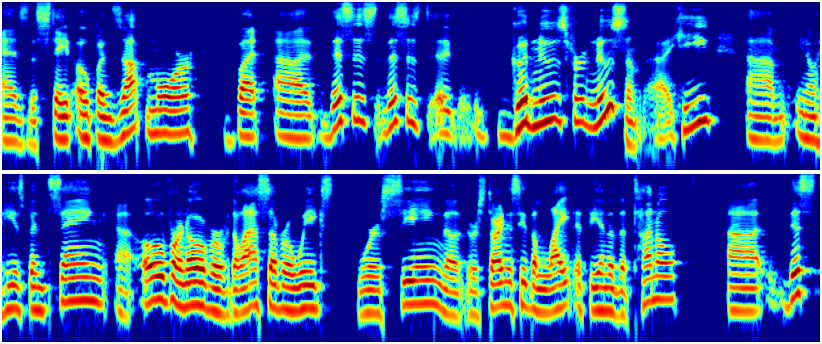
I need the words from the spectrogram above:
as the state opens up more. But uh, this is this is uh, good news for Newsom. Uh, he, um, you know, he has been saying over and over over the last several weeks we're seeing the we're starting to see the light at the end of the tunnel. Uh, this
